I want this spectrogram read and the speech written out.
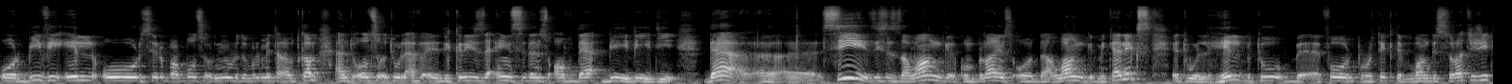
or BVL or cerebral palsy or neurodevelopmental outcome and also it will decrease the incidence of the BBD the uh, see this is the lung compliance or the lung mechanics it will help to for protective lung strategy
